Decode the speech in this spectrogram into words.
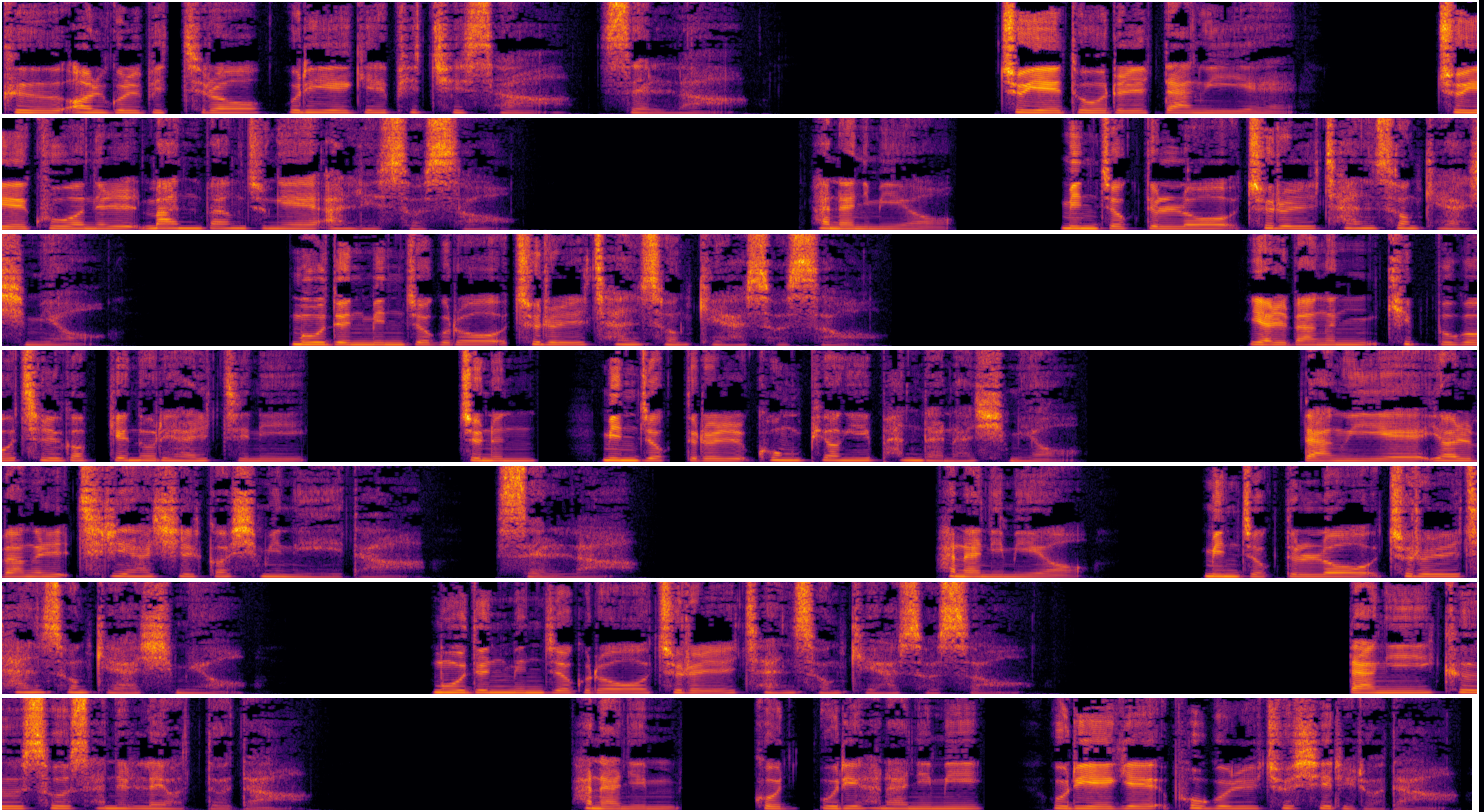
그 얼굴 빛으로 우리에게 비치사 셀라 주의 도를 땅 위에 주의 구원을 만방 중에 알리소서 하나님이여 민족들로 주를 찬송케 하시며 모든 민족으로 주를 찬송케 하소서 열방은 기쁘고 즐겁게 노래할지니 주는 민족들을 공평히 판단하시며 땅 위에 열방을 치리하실 것임이니이다. 셀라. 하나님이여 민족들로 주를 찬송케 하시며 모든 민족으로 주를 찬송케 하소서. 땅이 그 소산을 내었도다. 하나님 곧 우리 하나님이 우리에게 복을 주시리로다.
